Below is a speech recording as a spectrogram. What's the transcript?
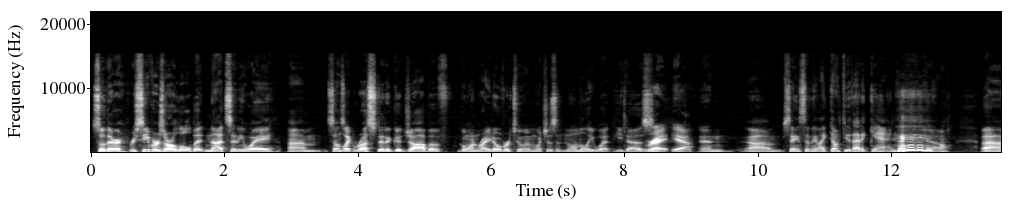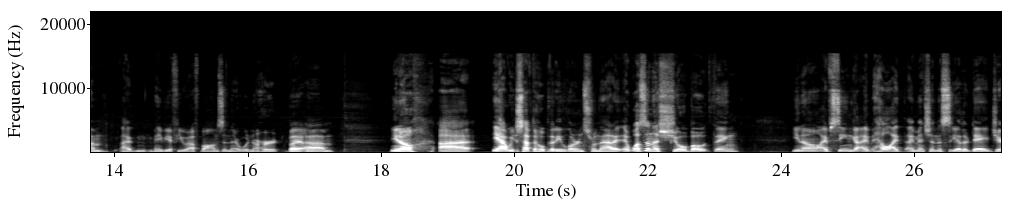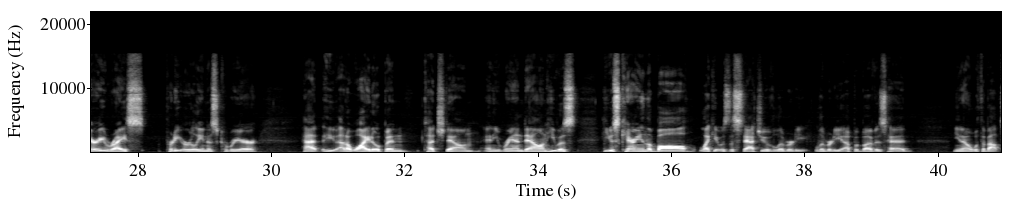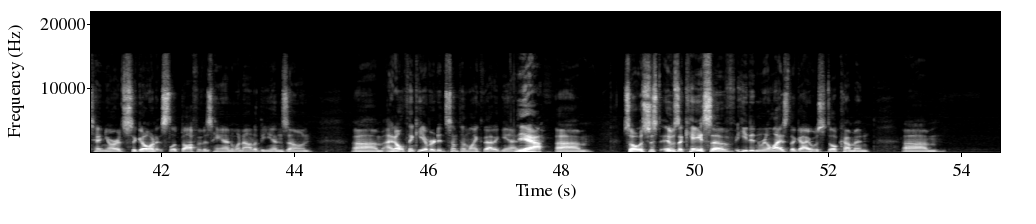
so their receivers are a little bit nuts anyway um sounds like Russ did a good job of going right over to him which isn't normally what he does Right. Yeah. and um saying something like don't do that again you know um I maybe a few f bombs in there wouldn't have hurt but Yeah. um you know uh yeah we just have to hope that he learns from that it, it wasn't a showboat thing you know, I've seen guy. Hell, I, I mentioned this the other day. Jerry Rice, pretty early in his career, had he had a wide open touchdown, and he ran down. He was he was carrying the ball like it was the Statue of Liberty, Liberty up above his head, you know, with about ten yards to go, and it slipped off of his hand, went out of the end zone. Um, I don't think he ever did something like that again. Yeah. Um, so it was just it was a case of he didn't realize the guy was still coming. Um,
